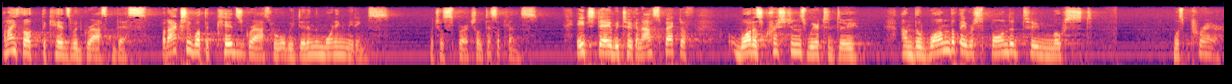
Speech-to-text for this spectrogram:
And I thought the kids would grasp this. But actually, what the kids grasped were what we did in the morning meetings, which was spiritual disciplines. Each day we took an aspect of what, as Christians, we're to do. And the one that they responded to most was prayer.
